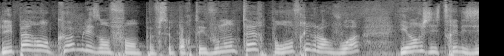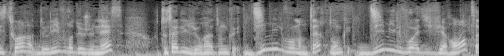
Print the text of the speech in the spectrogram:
Les parents comme les enfants peuvent se porter volontaires pour offrir leur voix et enregistrer des histoires de livres de jeunesse. Au total, il y aura donc 10 000 volontaires, donc 10 000 voix différentes.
